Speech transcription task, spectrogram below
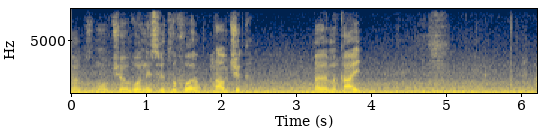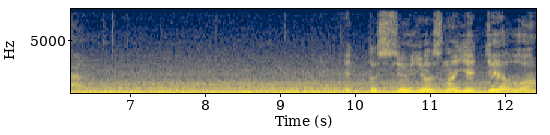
Так, знов червоний світлофор. Гавчик. Перемикай. Это серйозне діло.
